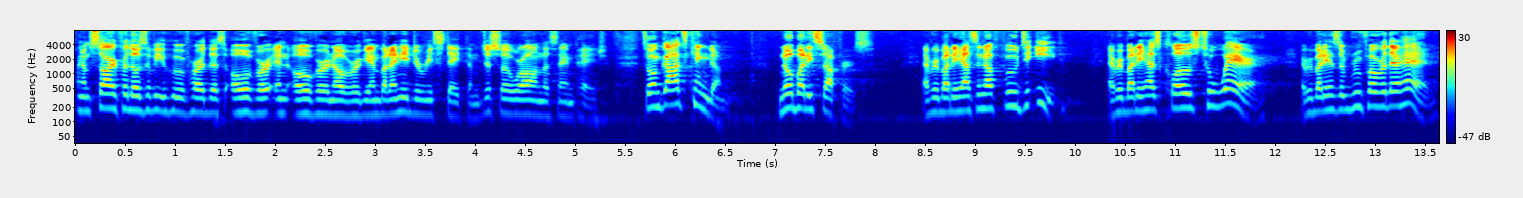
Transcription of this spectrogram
And I'm sorry for those of you who have heard this over and over and over again, but I need to restate them just so we're all on the same page. So, in God's kingdom, nobody suffers. Everybody has enough food to eat. Everybody has clothes to wear. Everybody has a roof over their head.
